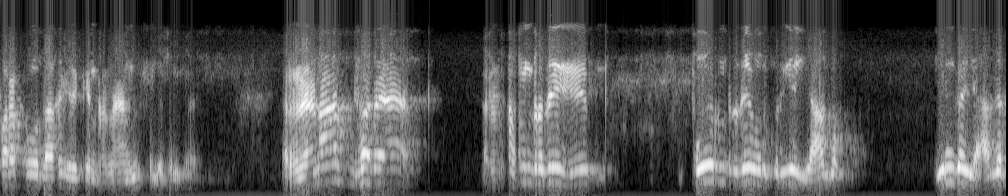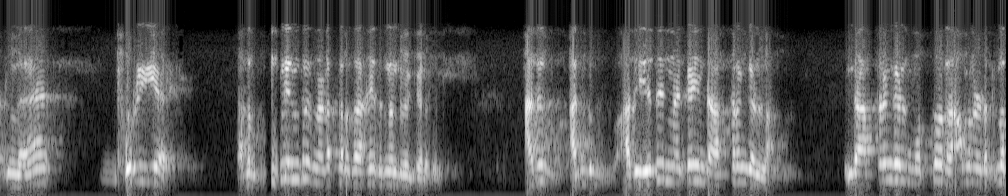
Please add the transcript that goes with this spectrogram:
பரப்புவதாக இருக்கின்றனன்னு சொல்லி ரணாத்வர ரணம்ன்றதே போர்ன்றதே ஒரு பெரிய யாகம். இந்த யாகத்துல துரிய அது புகின்று நடத்துறதாக இருந்திருக்கிறது. அது அது அது எதுனாக்கா இந்த அஸ்திரங்கள்லாம். இந்த அஸ்திரங்கள் மொத்தம் ராமனிடத்துல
